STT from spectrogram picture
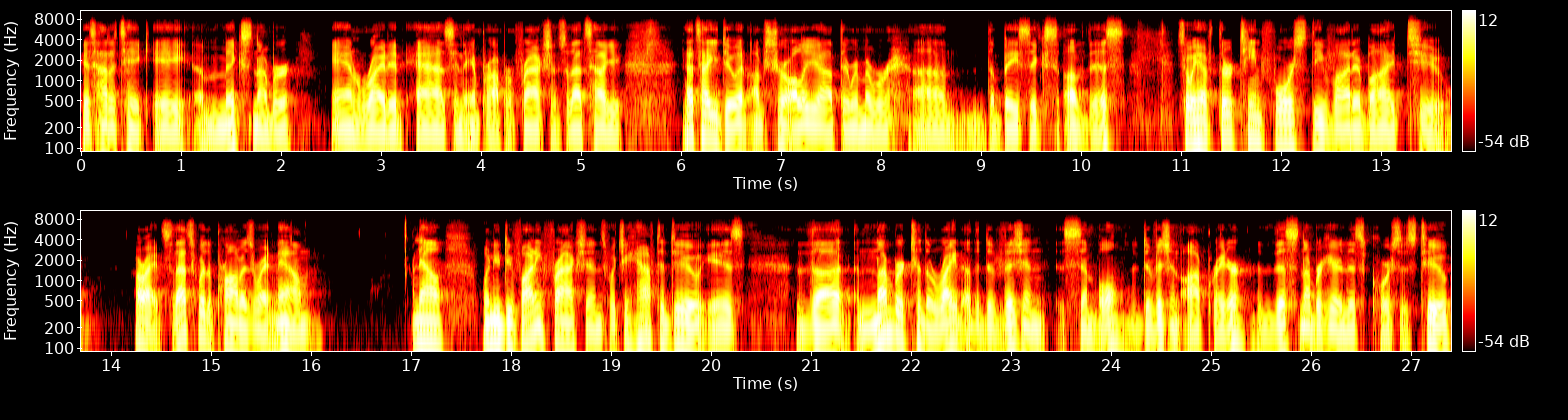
is how to take a, a mixed number and write it as an improper fraction. So that's how you that's how you do it. I'm sure all of you out there remember uh, the basics of this. So we have 13 fourths divided by 2. All right, so that's where the problem is right now. Now, when you're dividing fractions, what you have to do is the number to the right of the division symbol, the division operator, this number here, in this course is 2,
